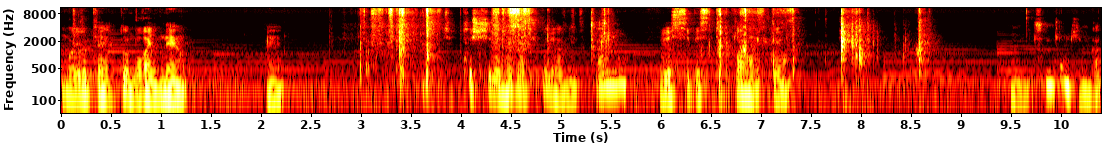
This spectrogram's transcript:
뭐 이렇게 또 뭐가 있네요. 예. 푸시를 해가지고 여니까 USB 스틱도 하나 있고요. 음, 충전기인가?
